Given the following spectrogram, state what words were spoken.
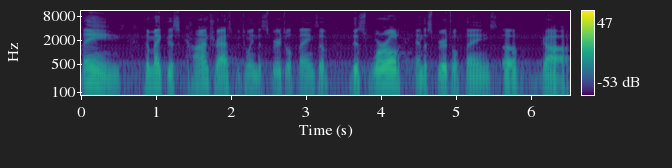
things to make this contrast between the spiritual things of this world and the spiritual things of God.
